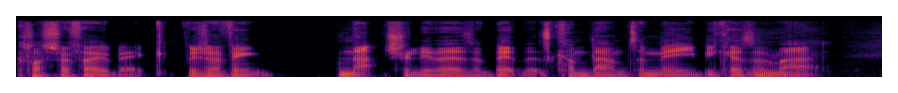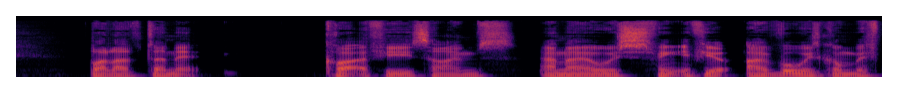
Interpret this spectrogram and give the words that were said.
claustrophobic, which I think naturally there's a bit that's come down to me because of Mm. that. But I've done it quite a few times, and I always think if you, I've always gone with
